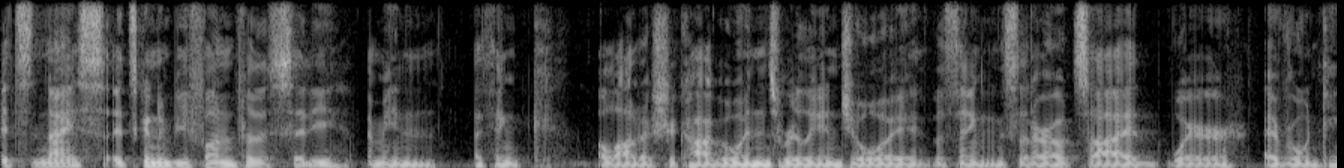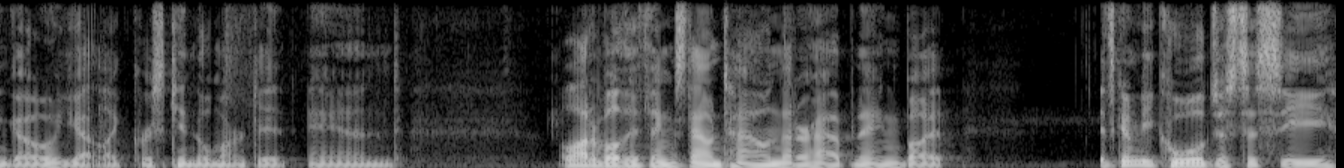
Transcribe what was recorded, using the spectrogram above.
It's nice. It's going to be fun for the city. I mean, I think a lot of Chicagoans really enjoy the things that are outside where everyone can go. You got like Christkindlmarket and a lot of other things downtown that are happening, but it's going to be cool just to see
